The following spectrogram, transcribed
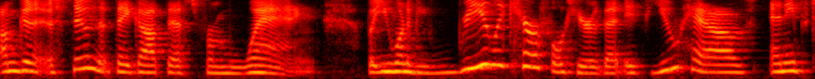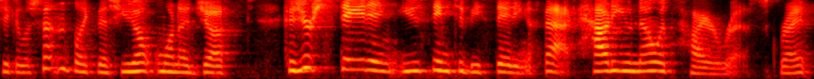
I'm going to assume that they got this from Wang. But you want to be really careful here that if you have any particular sentence like this, you don't want to just, because you're stating, you seem to be stating a fact. How do you know it's higher risk, right?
